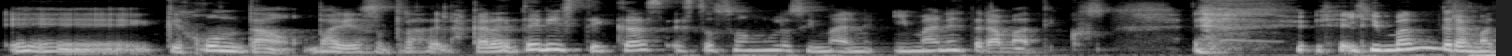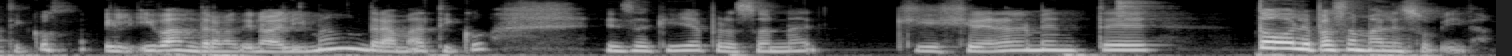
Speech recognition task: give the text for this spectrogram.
eh, que junta varias otras de las características. Estos son los imanes dramáticos. el imán dramático, el Iván dramático, no, el imán dramático es aquella persona que generalmente todo le pasa mal en su vida.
